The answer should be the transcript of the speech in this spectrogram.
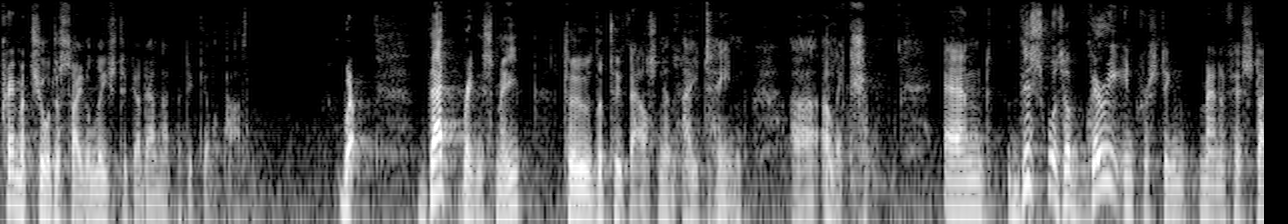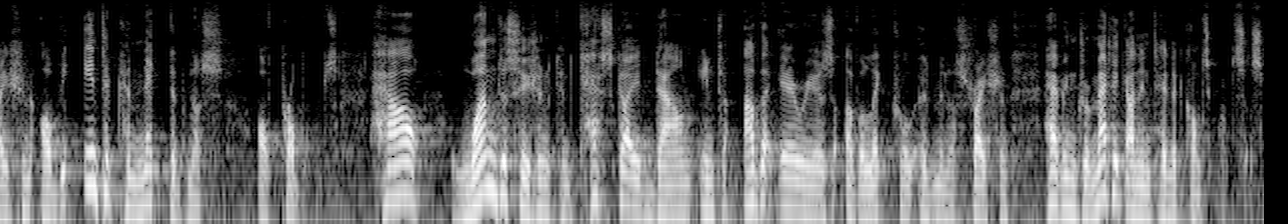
premature, to say the least, to go down that particular path. Well, that brings me to the 2018 uh, election. And this was a very interesting manifestation of the interconnectedness of problems. How one decision can cascade down into other areas of electoral administration, having dramatic unintended consequences.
